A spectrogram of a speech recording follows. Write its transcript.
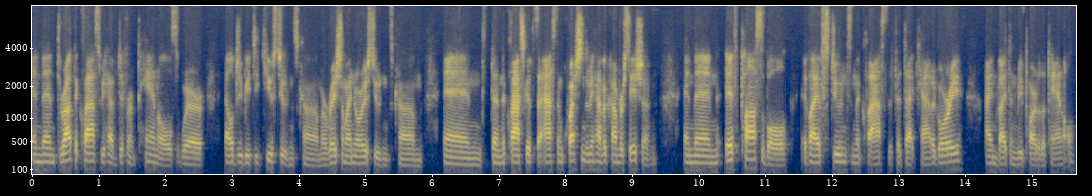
And then throughout the class we have different panels where LGBTQ students come or racial minority students come, and then the class gets to ask them questions and we have a conversation. And then, if possible, if I have students in the class that fit that category, I invite them to be part of the panel.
